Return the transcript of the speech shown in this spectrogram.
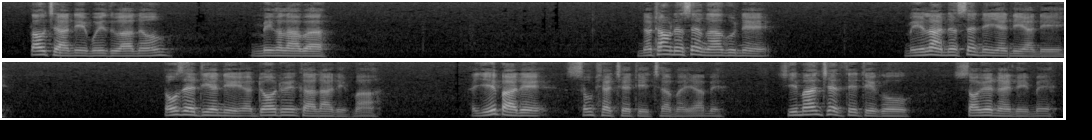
။တောက်ချာနေမွေးသူအလုံးမင်္ဂလာပါ2025ခုနှစ်မေလ22ရက်နေ့ကနေ30ရက်နေ့အတော်တွင်းကာလတွေမှာအရေးပါတဲ့ဆုံးဖြတ်ချက်တွေချမှတ်ရမယ်။ရီမန်းချက်သစ်တွေကိုဆောင်ရွက်နိုင်လိမ့်မယ်။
